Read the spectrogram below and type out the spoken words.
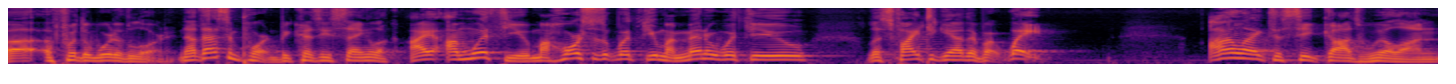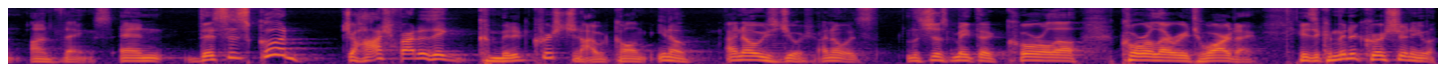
uh, for the word of the Lord. Now that's important because he's saying, Look, I, I'm with you. My horses are with you. My men are with you. Let's fight together. But wait, I like to seek God's will on, on things. And this is good Jehoshaphat is a committed Christian. I would call him. You know, I know he's Jewish. I know it's. Let's just make the corollary to our day. He's a committed Christian.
